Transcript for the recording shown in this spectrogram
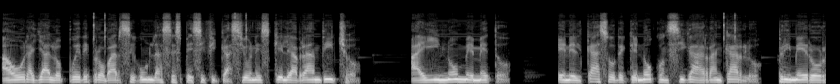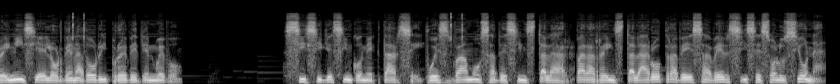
Ahora ya lo puede probar según las especificaciones que le habrán dicho. Ahí no me meto. En el caso de que no consiga arrancarlo, primero reinicie el ordenador y pruebe de nuevo. Si sigue sin conectarse, pues vamos a desinstalar para reinstalar otra vez a ver si se soluciona.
